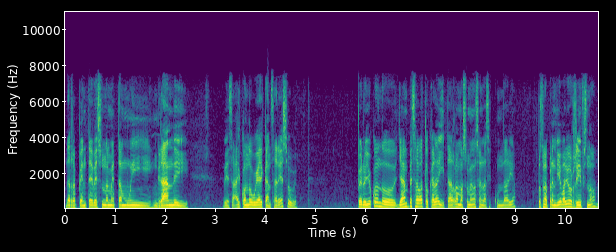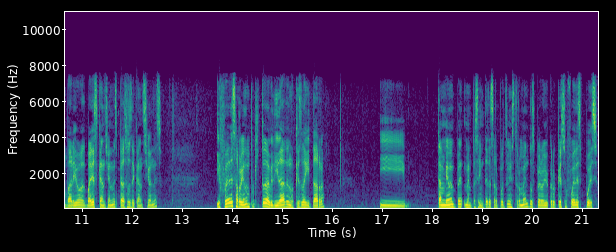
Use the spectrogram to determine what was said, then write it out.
De repente ves una meta muy grande y ves, ay, ¿cuándo voy a alcanzar eso, güey? Pero yo cuando ya empezaba a tocar la guitarra, más o menos en la secundaria, pues me aprendí varios riffs, ¿no? Varios, varias canciones, pedazos de canciones. Y fue desarrollando un poquito de habilidad en lo que es la guitarra y también me, empecé a interesar por otros instrumentos, pero yo creo que eso fue después.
